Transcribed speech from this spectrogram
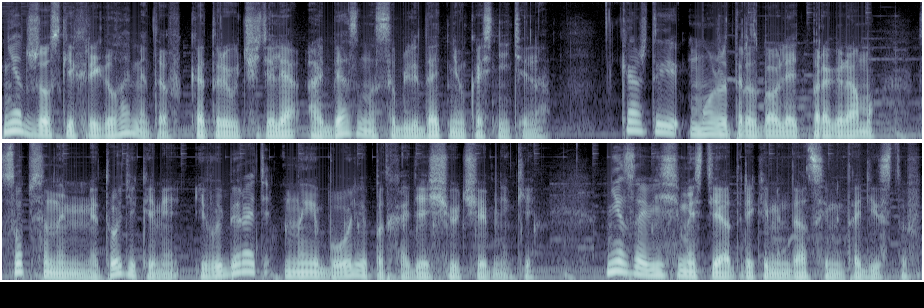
нет жестких регламентов, которые учителя обязаны соблюдать неукоснительно – Каждый может разбавлять программу собственными методиками и выбирать наиболее подходящие учебники, вне зависимости от рекомендаций методистов.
